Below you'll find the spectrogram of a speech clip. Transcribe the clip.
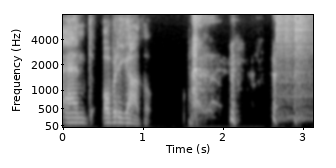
and obrigado.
